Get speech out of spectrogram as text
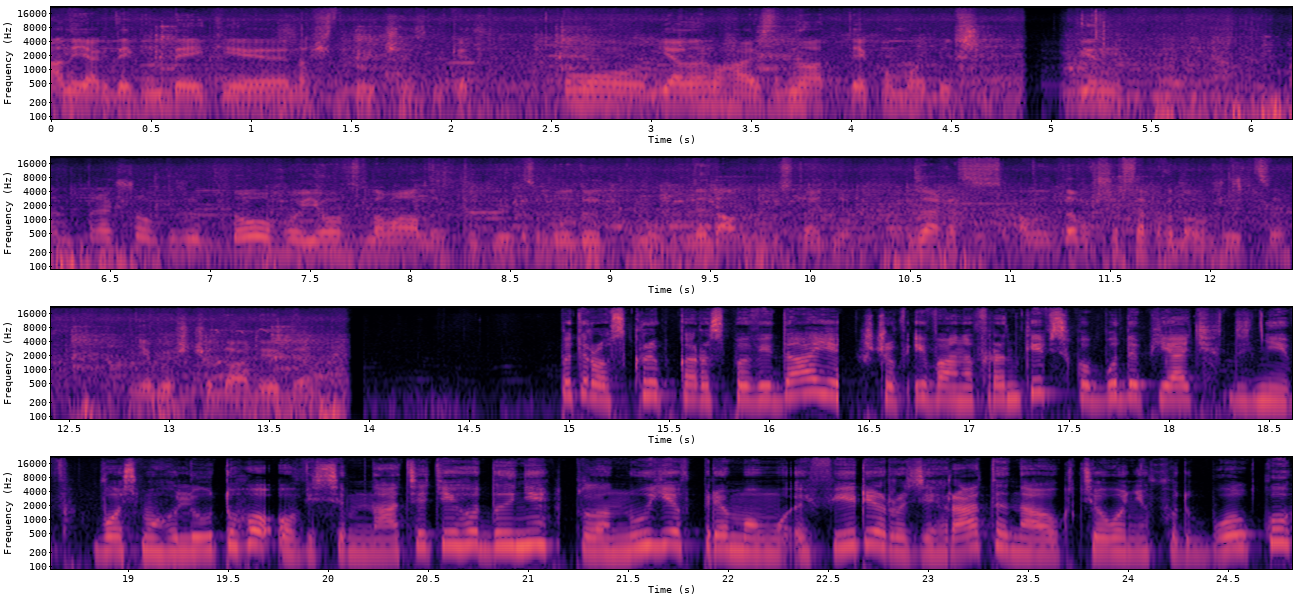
а не як деякі, деякі наші співвітчизники. Тому я намагаюся донатити якомога більше. Він, він пройшов дуже довго, його зламали тоді. Це було ну, недавно достатньо. Зараз, але добре, що все продовжується, ніби що далі йде. Петро Скрипка розповідає, що в Івано-Франківську буде 5 днів. 8 лютого о 18 годині планує в прямому ефірі розіграти на аукціоні футболку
